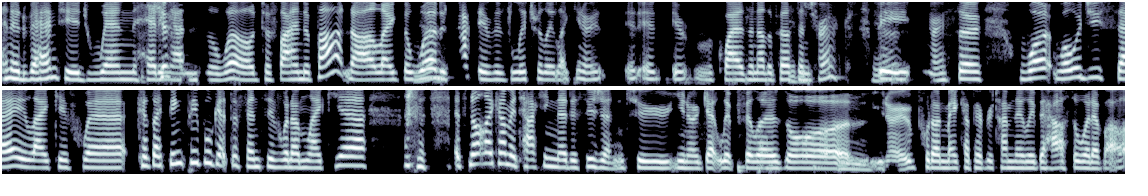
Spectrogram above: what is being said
an advantage when heading Yeah. out into the world to find a partner like the word attractive is literally like you know it it, it requires another person attracts. to be you know so what what would you say like if we're because i think people get defensive when i'm like yeah it's not like i'm attacking their decision to you know get lip fillers or Mm. you know put on makeup every time they leave the house or whatever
